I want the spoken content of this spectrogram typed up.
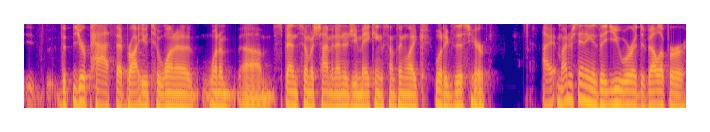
the, your path that brought you to want to want to um, spend so much time and energy making something like what exists here. I, my understanding is that you were a developer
